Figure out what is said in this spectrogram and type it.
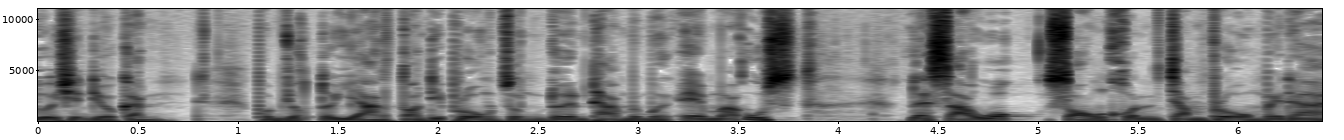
ด้วยเช่นเดียวกัน ผมยกตัวอย่างตอนที่พระองค์ทรงเดินทางไปเมืองเอมาอุส และสาวกสองคนจำพระองค์ไม่ได้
